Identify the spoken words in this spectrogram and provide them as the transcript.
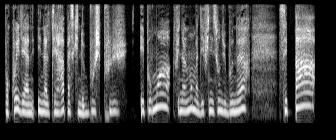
Pourquoi il est inaltérable? Parce qu'il ne bouge plus. Et pour moi, finalement, ma définition du bonheur, c'est pas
